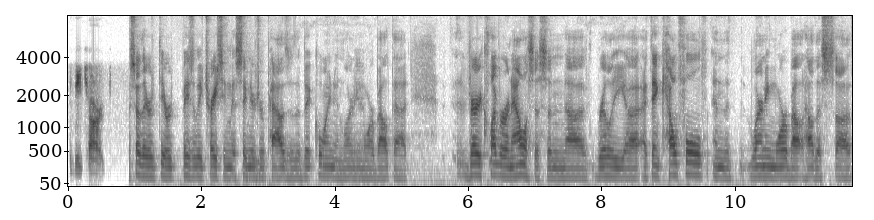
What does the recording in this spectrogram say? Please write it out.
to be charged. So they're they're basically tracing the signature paths of the Bitcoin and learning yeah. more about that. Very clever analysis and uh, really uh, I think helpful in the learning more about how this. Uh,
